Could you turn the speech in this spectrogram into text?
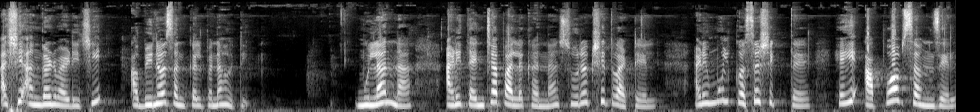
अशी अंगणवाडीची अभिनव संकल्पना होती. मुलांना आणि त्यांच्या पालकांना सुरक्षित वाटेल आणि मूल कसं शिकतंय हेही आपोआप समजेल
